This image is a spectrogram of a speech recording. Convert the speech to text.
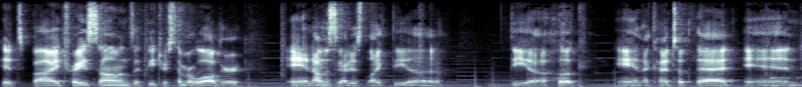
It's by Trey Songz. It features Summer Walker, and honestly, I just like the uh, the uh, hook, and I kind of took that and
